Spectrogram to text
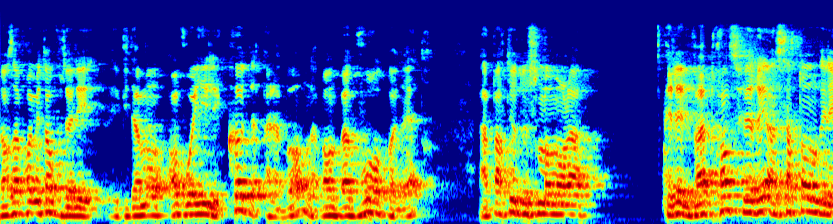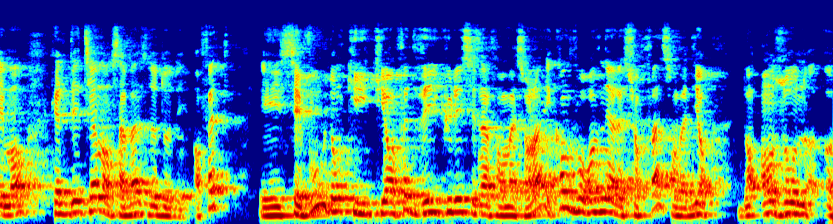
dans un premier temps, vous allez évidemment envoyer les codes à la borne. La borne va vous reconnaître. À partir de ce moment-là, elle, va transférer un certain nombre d'éléments qu'elle détient dans sa base de données. En fait, et c'est vous donc qui, en fait véhiculez ces informations-là. Et quand vous revenez à la surface, on va dire en zone euh,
